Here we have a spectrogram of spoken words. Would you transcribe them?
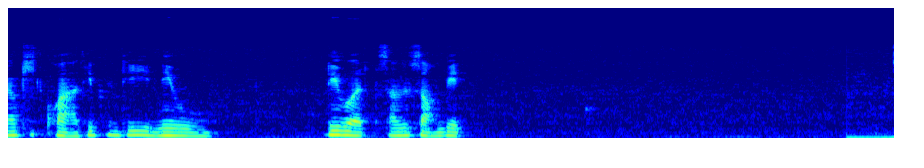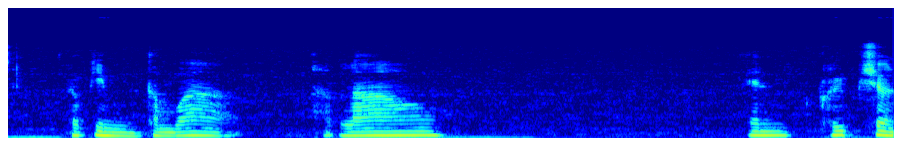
แล้วคลิกขวาที่พื้นที่ New Revert 32บิตแล้วพิมพ์คำว่า allow encryption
